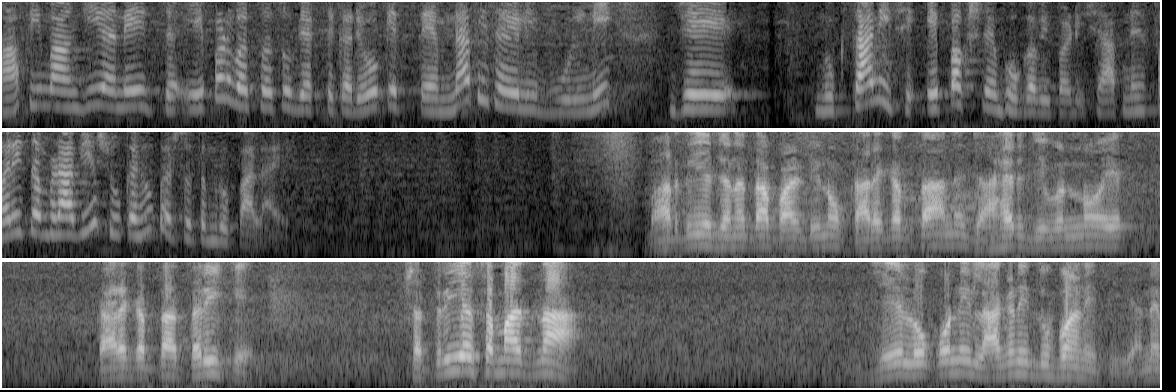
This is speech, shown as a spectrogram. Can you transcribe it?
માફી માંગી અને એ પણ વસવસો વ્યક્ત કર્યો કે તેમનાથી થયેલી ભૂલની જે નુકસાની છે એ પક્ષને ભોગવવી પડી છે. આપને ફરી સંભળાવીએ શું કહ્યું? પરસોત્તમ રૂપાલાએ ભારતીય જનતા પાર્ટીનો કાર્યકર્તા અને જાહેર જીવનનો એક કાર્યકર્તા તરીકે ક્ષત્રિય સમાજના જે લોકોની લાગણી દુભાણી હતી અને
